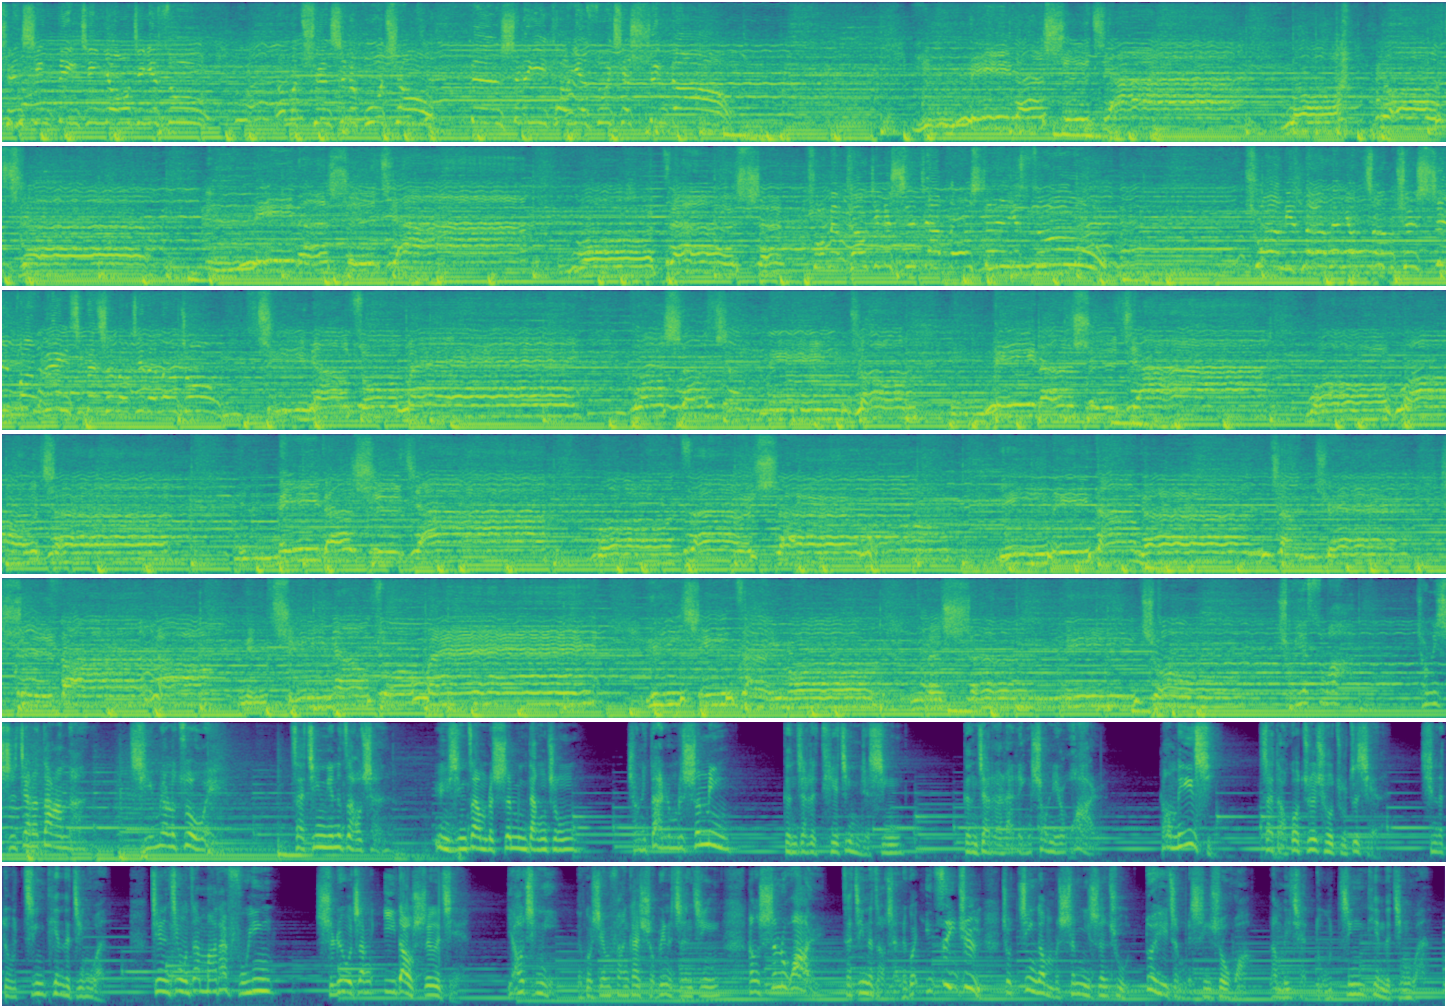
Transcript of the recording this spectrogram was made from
全心定睛仰望着耶稣，让我们全心的呼求，更深的依靠耶稣，一起宣告。因你的十架，我活着；因你的十架，我得胜。说没有靠近的十架得胜，耶稣。说你的大能要掌权释放，运行在晨祷祭坛当中，奇妙作为，我生命中，因你的十架，我活着，因你的十架，我得胜，因你大能掌权。释放你奇妙运行在我的生命中。主耶稣啊，求你施加的大能、奇妙的作为，在今天的早晨运行在我们的生命当中。求你带领我们的生命更加的贴近你的心，更加的来领受你的话语。让我们一起在祷告追求主之前，先来读今天的经文。今天经文在马太福音十六章一到十二节，邀请你能够先翻开手边的圣经，让神的话语在今天早晨能够一字一句就进到我们生命深处，对着我们的心说话。让我们一起来读今天的经文。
